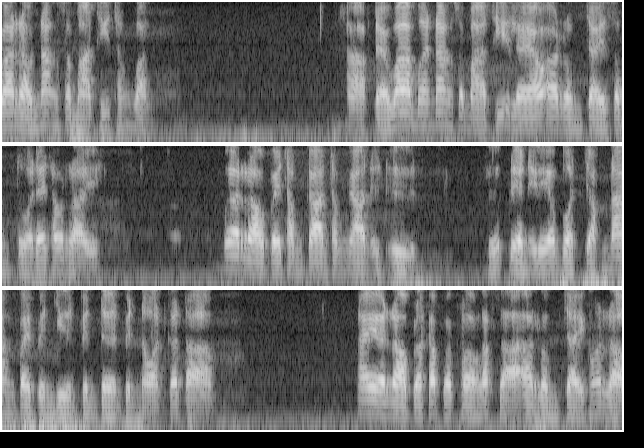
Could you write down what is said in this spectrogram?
ว่าเรานั่งสมาธิทั้งวัน หากแต่ว่าเมื่อนั่งสมาธิแล้วอารมณ์ใจทรงตัวได้เท่าไหร่ เมื่อเราไปทำการทำงานอื่นๆ หรือเปลี่ยนอิเลียบทจากนั่งไปเป็นยืนเป็นเดินเป็นนอนก็ตาม ให้เราประคับประคองรักษาอารมณ์ใจของเรา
